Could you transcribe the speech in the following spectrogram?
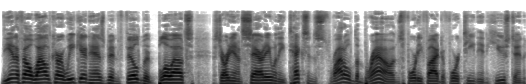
The NFL wildcard weekend has been filled with blowouts, starting on Saturday when the Texans throttled the Browns 45 to 14 in Houston,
